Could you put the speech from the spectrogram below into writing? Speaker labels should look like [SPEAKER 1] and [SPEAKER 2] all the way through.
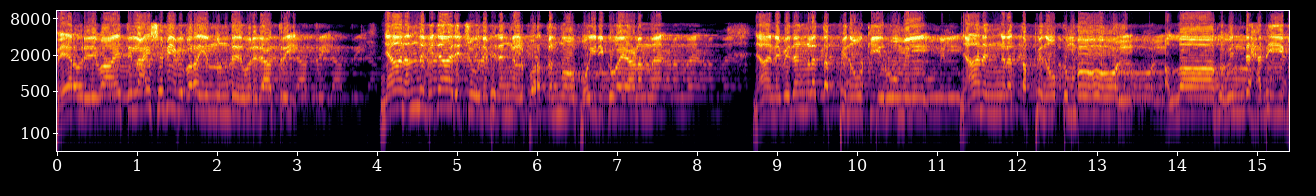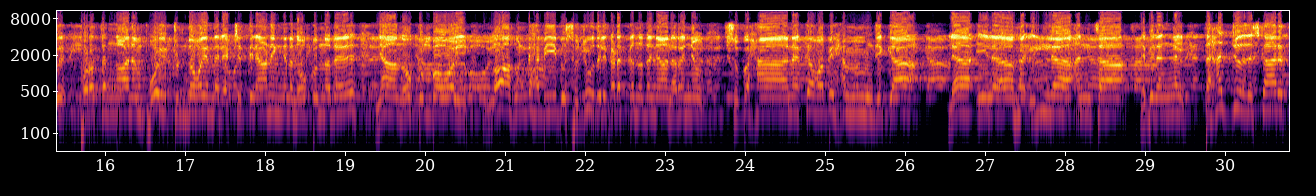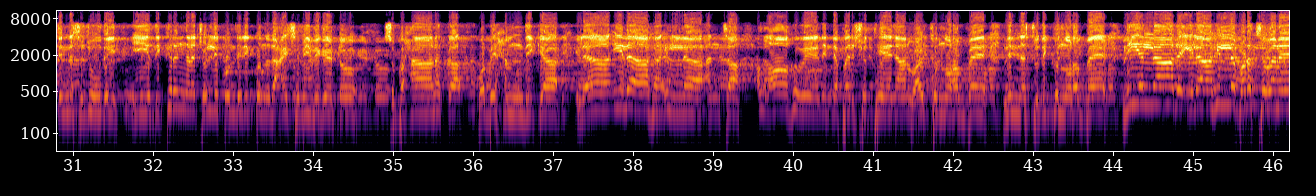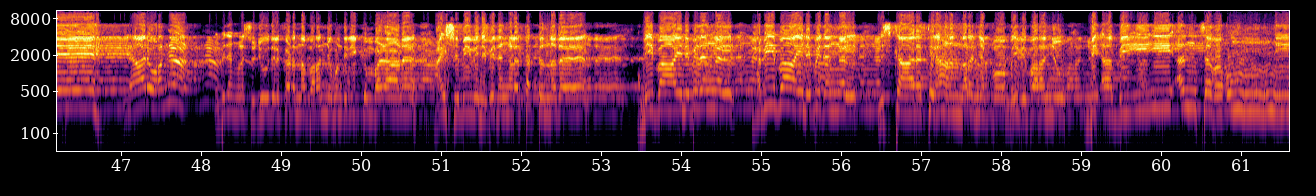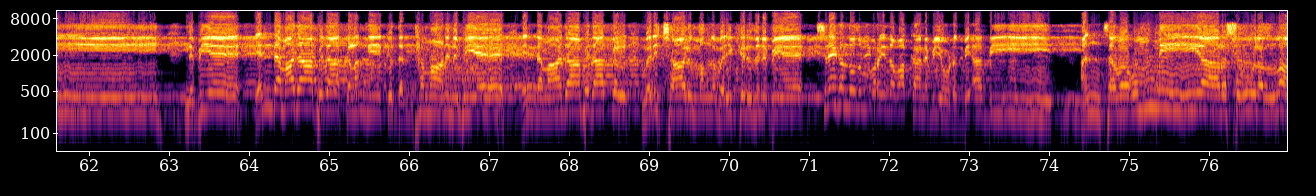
[SPEAKER 1] വേറെ ഒരു റിവായത്തിൽ പറയുന്നുണ്ട് ഒരു രാത്രി ഞാൻ അന്ന് വിചാരിച്ചു നിബിതങ്ങൾ പുറത്തെങ്ങോ പോയിരിക്കുകയാണെന്ന്. ഞാൻ നിബിതങ്ങളെ തപ്പി നോക്കി റൂമിൽ. ഞാൻ എങ്ങനെ തപ്പി നോക്കുമ്പോൾ അള്ളാഹുവിന്റെ ഹബീബ് പുറത്തെങ്ങാനും പോയിട്ടുണ്ടോ എന്ന ലക്ഷ്യത്തിലാണ് ഇങ്ങനെ നോക്കുന്നത്. ഞാൻ നോക്കുമ്പോൾ അള്ളാഹുവിന്റെ ഹബീബ് സുജൂതിൽ കിടക്കുന്നത് ഞാൻ അറിഞ്ഞു. നബിതങ്ങൾ നിസ്കാരത്തിന്റെ സുജൂദിൽ ഈ ദിക്ർ ഇങ്ങനെ ചൊല്ലിക്കൊണ്ടിരിക്കുന്നത് ആയിഷ ബീവി കേട്ടു. സുബ്ഹാനക വബിഹംദിക ലാ ഇലാഹ ഇല്ലാ അൻത. അല്ലാഹുവേ നിന്റെ പരിശുദ്ധിയെ ഞാൻ വാഴ്ത്തുന്നു റബ്ബേ. നിന്നെ സ്തുതിക്കുന്നു നീയല്ലാതെ ഇലാഹില്ല പടച്ചവനെ. എല്ലാരും നിബിതങ്ങൾ സുജൂതിൽ കടന്ന് പറഞ്ഞുകൊണ്ടിരിക്കുമ്പോഴാണ് ഐഷബീവി നിബിതങ്ങളെ തട്ടുന്നത്. ഹബീബായ നിബിതങ്ങൾ ഹബീബായ നിബിതങ്ങൾ നിസ്കാരത്തിലാണെന്നറിഞ്ഞപ്പോ ബിവി പറഞ്ഞു. നബിയെ എന്റെ മാതാപിതാക്കൾ അങ്ങേക്ക് ദണ്ഡമാണ് നബിയെ. എന്റെ മാതാപിതാക്കൾ മരിച്ചാലും അങ്ങ് മരിക്കരുത് നബിയെ. സ്നേഹം തോന്നുമ്പോൾ പറയുന്ന വാക്കാ നബിയോട് "ബി അബി അഞ്ചവ വ റസൂലല്ലാ.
